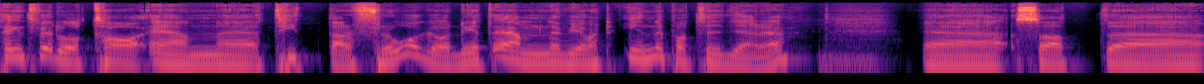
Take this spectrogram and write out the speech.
tänkte vi då ta en eh, tittarfråga och det är ett ämne vi har varit inne på tidigare. Eh, så att eh,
